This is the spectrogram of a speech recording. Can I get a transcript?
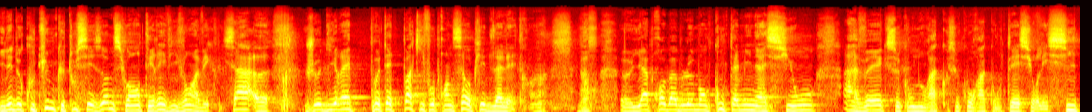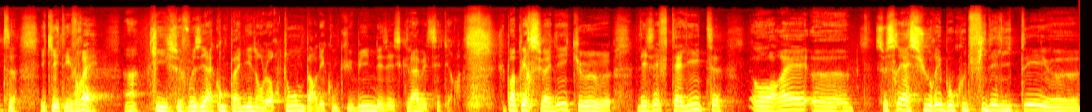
il est de coutume que tous ces hommes soient enterrés vivants avec lui. Ça, euh, je dirais peut-être pas qu'il faut prendre ça au pied de la lettre. Hein. Euh, il y a probablement contamination avec ce qu'on racontait sur les sites et qui était vrai. Hein, qui se faisaient accompagner dans leur tombe par des concubines, des esclaves, etc. Je ne suis pas persuadé que euh, les Eftalites aurait, euh, se serait assuré beaucoup de fidélité euh,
